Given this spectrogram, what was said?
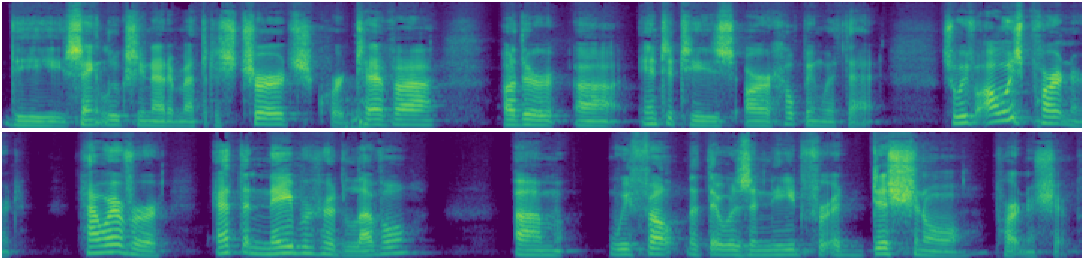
the St. Luke's United Methodist Church, Corteva, other uh, entities are helping with that. So we've always partnered. However, at the neighborhood level, um, we felt that there was a need for additional partnership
